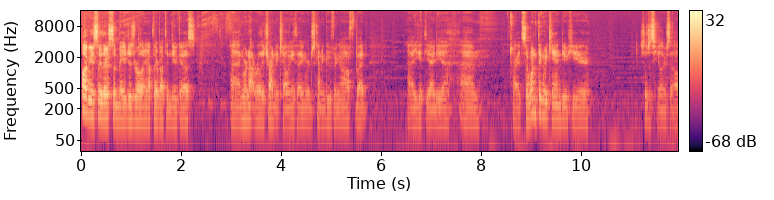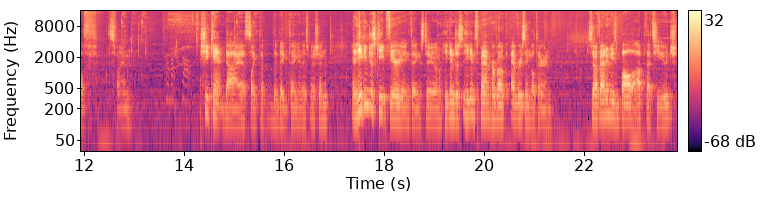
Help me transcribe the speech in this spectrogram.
Obviously, there's some mages rolling up. They're about to nuke us, and we're not really trying to kill anything. We're just kind of goofing off, but uh, you get the idea. Um, all right, so one thing we can do here, she'll just heal herself. It's fine. She can't die. That's like the, the big thing in this mission. And he can just keep furying things too. He can just he can spam provoke every single turn. So if enemies ball up, that's huge.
